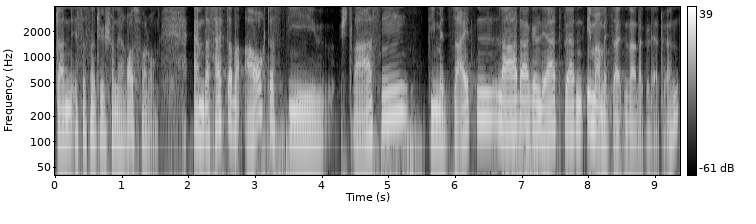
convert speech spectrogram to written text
dann ist das natürlich schon eine Herausforderung. Ähm, das heißt aber auch, dass die Straßen, die mit Seitenlader geleert werden, immer mit Seitenlader geleert werden.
